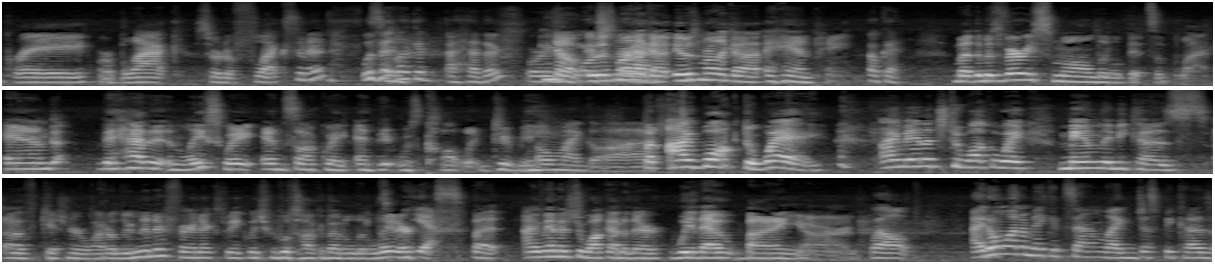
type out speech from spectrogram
gray or black sort of flecks in it. Was it like a, a heather? Or No, it, it, more was more like a it was more like a, a hand paint, Okay. but there was very small little bits of black, and they had it in lace weight and sock weight, and it was calling to me. Oh my god. But I walked away. I managed to walk away mainly because of Kitchener Waterloo Knitter Fair next week, which we will talk about a little later. Yes. But I managed to walk out of there without buying yarn. Well, I don't want to make it sound like just because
